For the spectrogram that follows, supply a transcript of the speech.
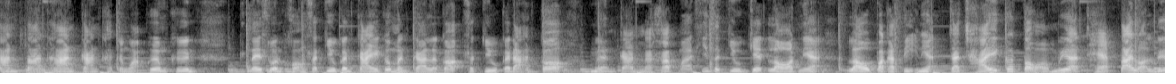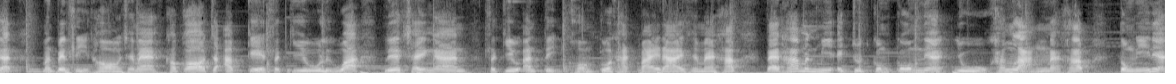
การต้านทานการขัดจังหวะเพิ่มขึ้น ในส่วนของสกิลกันไกรก็เหมือนกัน แล้วก็สกิลกระดาษก็เหมือนกันนะครับมาที่สกิล get lost เนี่ยเราปกติเนี่ยจะใช้ก็ต่อเมื่อแถบใต้หลอดเลือด มันเป็นสีทองใช่ไหมเขาก็จะอัปเกรดสกิลหรือว่าเลือกใช้งานสกิลอันติของตัวถัดไปได้ใช่ไหมครับ แต่ถ้ามันมีไอจุดกลมๆเนี่ยอยู่ข้างหลังนะครับตรงนี้เนี่ย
